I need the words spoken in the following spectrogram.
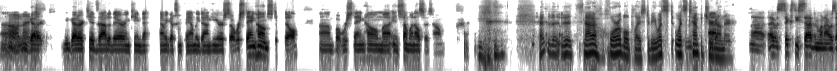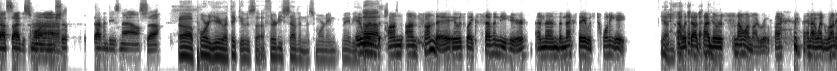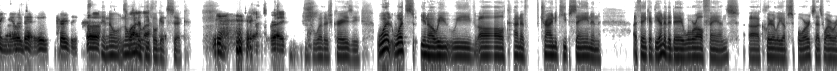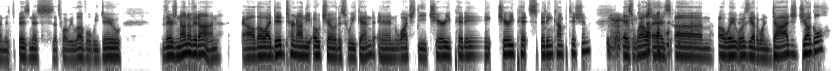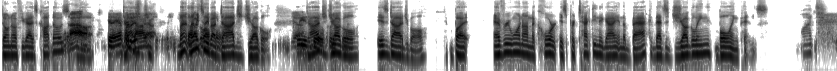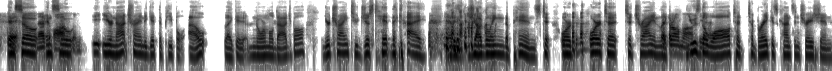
Oh, Um, nice. We got our we got our kids out of there and came down. We got some family down here, so we're staying home still, um, but we're staying home uh, in someone else's home. It's not a horrible place to be. What's what's temperature Uh, down there? Uh, I was 67 when I was outside this morning. I'm Ah. sure it's 70s now. So Oh, poor you. I think it was uh, 37 this morning, maybe. It was on on Sunday. It was like 70 here, and then the next day it was 28. yeah, I looked outside. There was snow on my roof, and I went running the other day. It was crazy. uh, yeah. No, no why wonder people get sick. Yeah. yeah, right. The weather's crazy. What what's you know we we all kind of trying to keep sane, and I think at the end of the day we're all fans, uh, clearly of sports. That's why we're in this business. That's why we love what we do. There's none of it on. Although I did turn on the Ocho this weekend and watch the cherry pitting cherry pit spitting competition, as well as um oh wait what was the other one Dodge Juggle. Don't know if you guys caught those. Wow. Uh, Do they have the Dodge Dodge? let, let me tell you about Dodge Juggle. Yeah. Please do, Dodge do. Juggle is dodgeball, but everyone on the court is protecting the guy in the back that's juggling bowling pins. What? And so That's and so awesome. y- you're not trying to get the people out like a normal dodgeball. You're trying to just hit the guy that is juggling the pins to or or to to try and To like throw 'em off, use the yeah. wall to to break his concentration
